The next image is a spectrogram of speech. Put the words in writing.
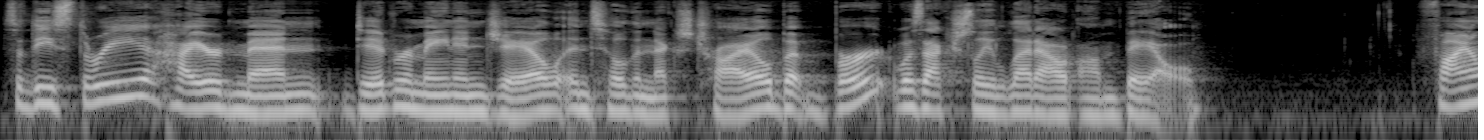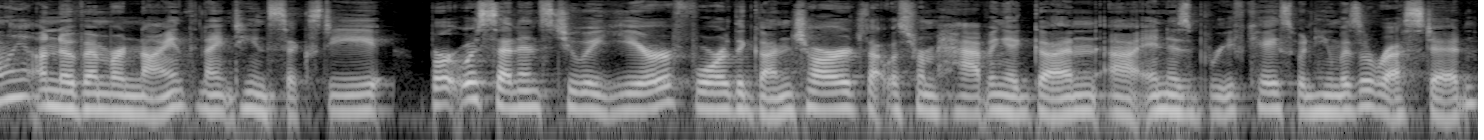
So these three hired men did remain in jail until the next trial, but Bert was actually let out on bail. Finally, on November 9th, 1960, Bert was sentenced to a year for the gun charge that was from having a gun uh, in his briefcase when he was arrested.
